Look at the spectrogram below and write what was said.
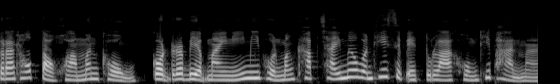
กระทบต่อความมั่นคง กฎระเบียบใหม่นี้มีผลบังคับใช้เมื่อวันที่ 11 ตุลาคมที่ผ่านมา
